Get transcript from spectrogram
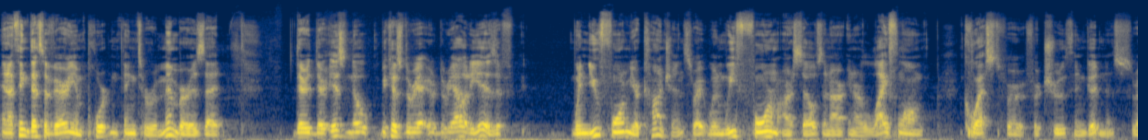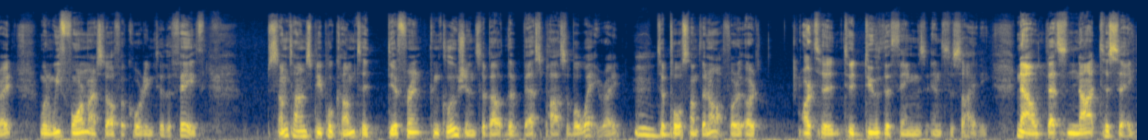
And i think that's a very important thing to remember is that there there is no because the rea- the reality is if when you form your conscience, right? When we form ourselves in our in our lifelong quest for for truth and goodness, right? When we form ourselves according to the faith, sometimes people come to different conclusions about the best possible way, right? To pull something off or or or to, to do the things in society. Now, that's not to say,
